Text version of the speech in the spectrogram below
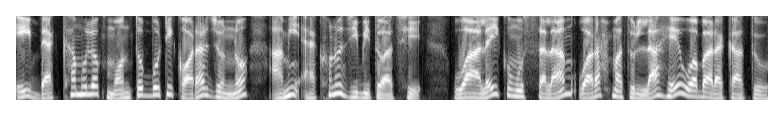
এই ব্যাখ্যামূলক মন্তব্যটি করার জন্য আমি এখনও জীবিত আছি। ওয়া আলাইকুমুসসালাম ওয়ারহমাতুল্লাহে ওয়াবারাকাতুহ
